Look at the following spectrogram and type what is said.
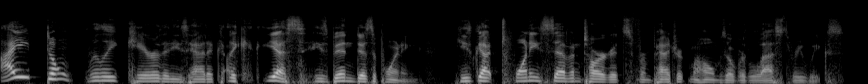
I don't really care that he's had a like. Yes, he's been disappointing. He's got 27 targets from Patrick Mahomes over the last three weeks.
